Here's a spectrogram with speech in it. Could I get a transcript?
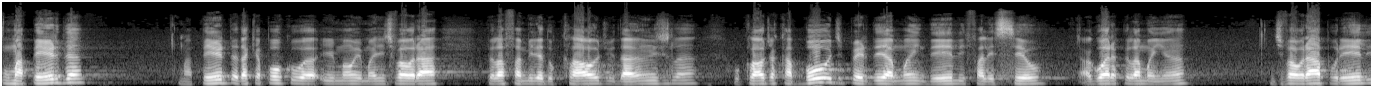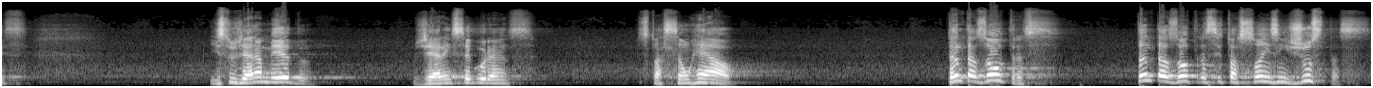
uma perda, uma perda. Daqui a pouco, irmão e irmã, a gente vai orar pela família do Cláudio e da Ângela. O Cláudio acabou de perder a mãe dele, faleceu, agora pela manhã. A gente vai orar por eles. Isso gera medo, gera insegurança. Situação real. Tantas outras, tantas outras situações injustas.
